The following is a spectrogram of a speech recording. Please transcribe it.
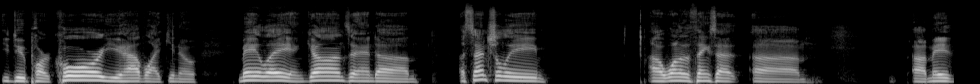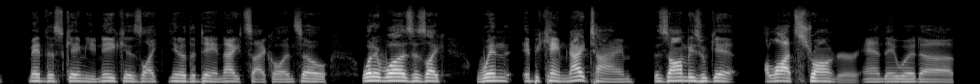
you do parkour, you have like you know melee and guns, and um, essentially, uh, one of the things that um, uh, made made this game unique is like you know the day and night cycle. And so what it was is like when it became nighttime, the zombies would get a lot stronger, and they would uh,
